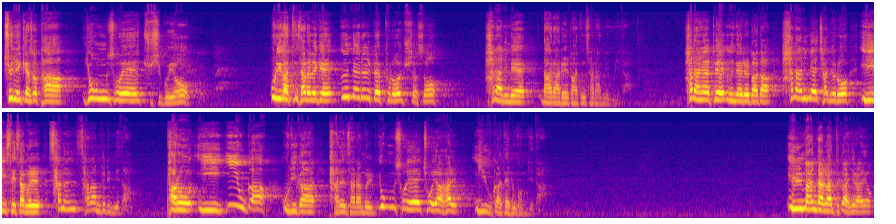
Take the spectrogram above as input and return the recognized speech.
주님께서 다 용서해 주시고요. 우리 같은 사람에게 은혜를 베풀어 주셔서 하나님의 나라를 받은 사람입니다. 하나님 앞에 은혜를 받아 하나님의 자녀로 이 세상을 사는 사람들입니다. 바로 이 이유가 우리가 다른 사람을 용서해 줘야 할 이유가 되는 겁니다. 1만 달란트가 아니라요.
